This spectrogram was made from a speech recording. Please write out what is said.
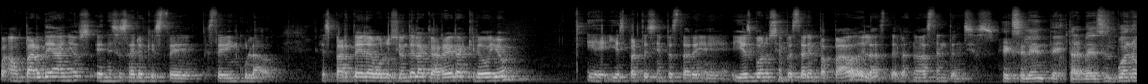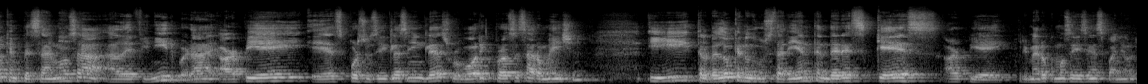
a un par de años es necesario que esté, esté vinculado. Es parte de la evolución de la carrera, creo yo, y es parte siempre estar eh, y es bueno siempre estar empapado de las, de las nuevas tendencias. Excelente. Tal vez es bueno que empezamos a, a definir, ¿verdad? RPA es por sus siglas en inglés, Robotic Process Automation. Y tal vez lo que nos gustaría entender es qué es RPA. Primero, ¿cómo se dice en español?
